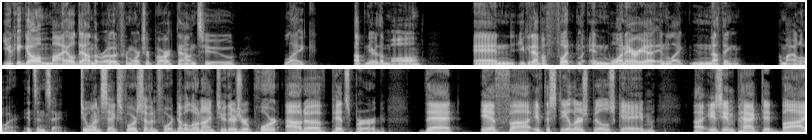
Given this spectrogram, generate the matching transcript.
you could go a mile down the road from Orchard Park down to like up near the mall, and you could have a foot in one area and like nothing a mile away. It's insane. 216 474 0092. There's a report out of Pittsburgh that if uh, if the Steelers Bills game uh, is impacted by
